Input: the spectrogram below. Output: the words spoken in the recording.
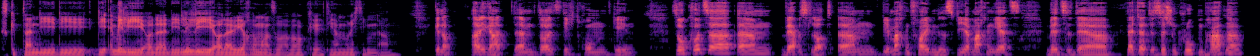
es gibt dann die, die, die Emily oder die Lilly oder wie auch immer so, aber okay, die haben einen richtigen Namen. Genau, aber egal, ähm, soll es nicht drum gehen. So, kurzer ähm, Werbeslot. Ähm, wir machen folgendes. Wir machen jetzt mit der Better Decision Group einen Partner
